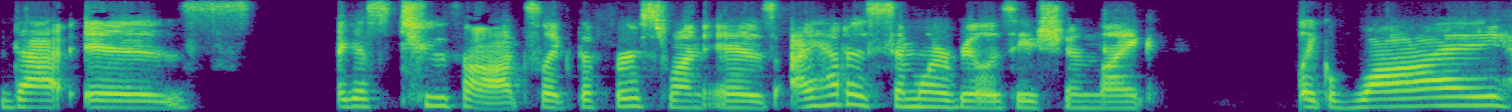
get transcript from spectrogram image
that is, I guess, two thoughts. Like the first one is I had a similar realization, like, like why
